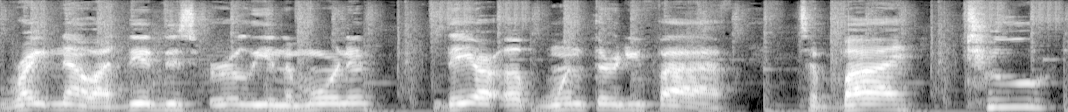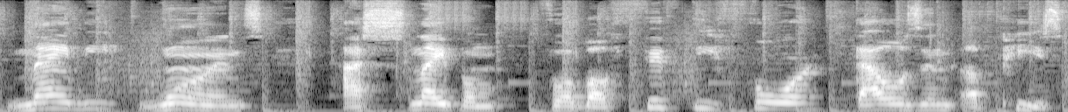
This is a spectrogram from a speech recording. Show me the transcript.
right now. I did this early in the morning. They are up 135 to buy two 91s. I snipe them for about 54,000 a piece.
